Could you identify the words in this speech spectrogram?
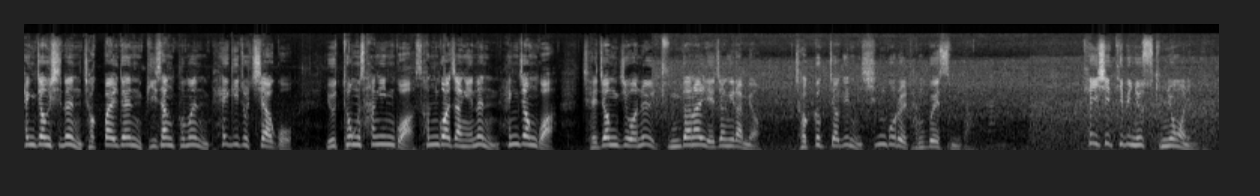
행정시는 적발된 비상품은 폐기 조치하고 유통 상인과 선과장에는 행정과 재정 지원을 중단할 예정이라며 적극적인 신고를 당부했습니다. KCTV 뉴스 김용원입니다.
